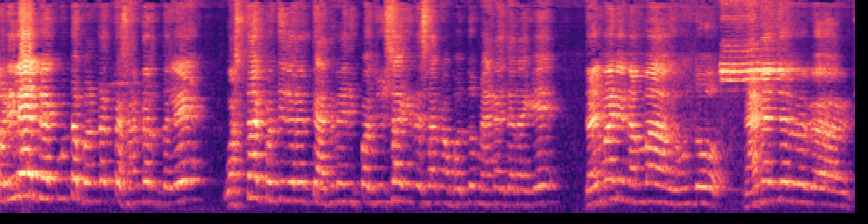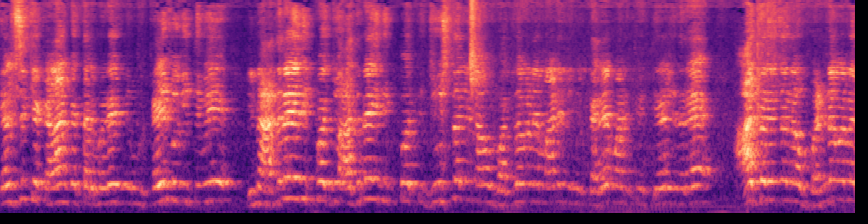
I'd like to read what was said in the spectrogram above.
ಹೊಡಿಲೇಬೇಕು ಅಂತ ಬಂದಂತ ಸಂದರ್ಭದಲ್ಲಿ ಹೊಸ್ದಾಗಿ ಬಂದಿದ್ದಾರೆ ಅಂತ ಹದಿನೈದು ಇಪ್ಪತ್ತು ದಿವಸ ಆಗಿದೆ ಸರ್ ನಾವು ಬಂದು ಮ್ಯಾನೇಜರ್ ಆಗಿ. ದಯಮಾಡಿ ನಮ್ಮ ಒಂದು ಮ್ಯಾನೇಜರ್ ಕೆಲಸಕ್ಕೆ ಕಳಂಕ ತರಬೇಡಿ. ನಿಮ್ಗೆ ಕೈ ಮುಗಿತೀವಿ. ಇನ್ನು ಹದಿನೈದು ಇಪ್ಪತ್ತು ಹದಿನೈದು ಇಪ್ಪತ್ತು ದಿವಸದಲ್ಲಿ ನಾವು ಬದಲಾವಣೆ ಮಾಡಿ ನಿಮ್ಗೆ ಕರೆ ಮಾಡ್ತೀವಿ ಅಂತ ಹೇಳಿದರೆ ಆದ್ದರಿಂದ ನಾವು ಬಣ್ಣವನ್ನ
